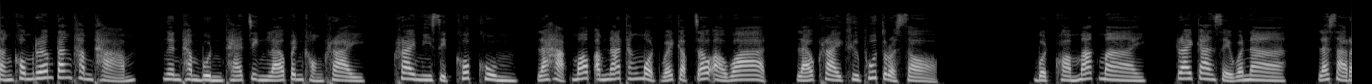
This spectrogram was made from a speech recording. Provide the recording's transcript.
สังคมเริ่มตั้งคำถาม เงินทำบุญแท้จริงแล้วเป็นของใคร ใครมีสิทธิ์ควบคุม และหากมอบอำนาจทั้งหมดไว้กับเจ้าอาวาส แล้วใครคือผู้ตรวจสอบ บทความมากมาย รายการเสวนา และสาร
